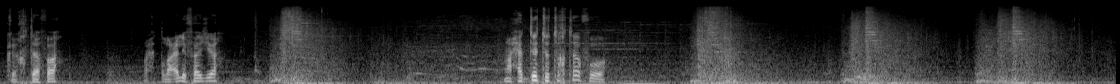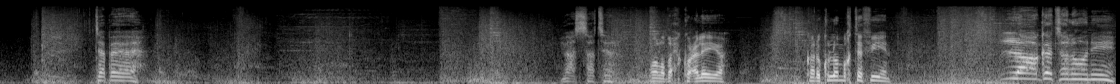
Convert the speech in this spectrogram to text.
أوكي اختفى. راح طلع لي فجأة. ما حددته تختفوا. انتبه. يا ساتر. والله ضحكوا علي. كانوا كلهم مختفين. لا قتلوني.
